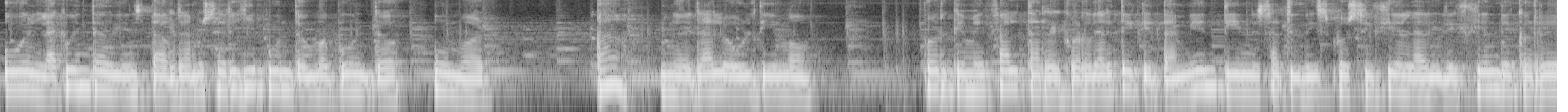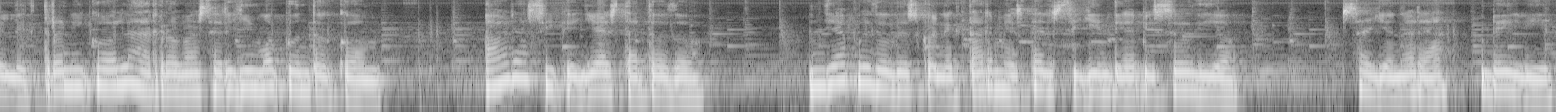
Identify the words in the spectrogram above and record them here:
o en la cuenta de Instagram sergi.mo.humor. No era lo último. Porque me falta recordarte que también tienes a tu disposición la dirección de correo electrónico hola arroba sergimo.com. Ahora sí que ya está todo. Ya puedo desconectarme hasta el siguiente episodio. Sayonara, baby.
